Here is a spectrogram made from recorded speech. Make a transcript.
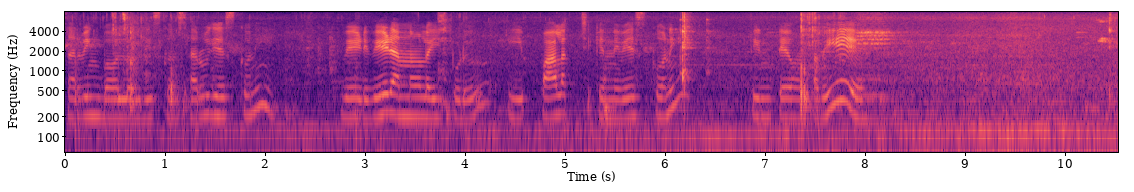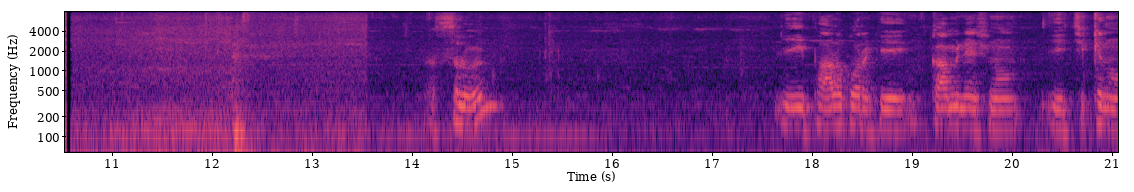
సర్వింగ్ బౌల్లోకి తీసుకొని సర్వ్ చేసుకొని వేడి వేడి అన్నంలో ఇప్పుడు ఈ పాలక్ చికెన్ని వేసుకొని తింటే ఉంటుంది. అస్సలు. ఈ పాలకూరకి కాంబినేషను ఈ చికెను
